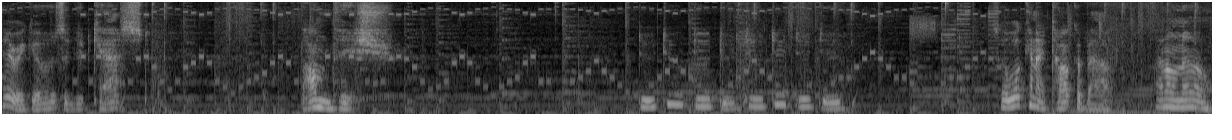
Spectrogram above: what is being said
There we go, it's a good cast. Bombfish. Do do do do do do do do. So what can I talk about? I don't know.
